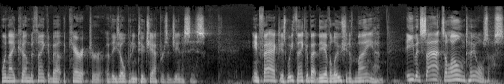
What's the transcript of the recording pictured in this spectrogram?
when they come to think about the character of these opening two chapters of Genesis. In fact, as we think about the evolution of man, even science alone tells us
